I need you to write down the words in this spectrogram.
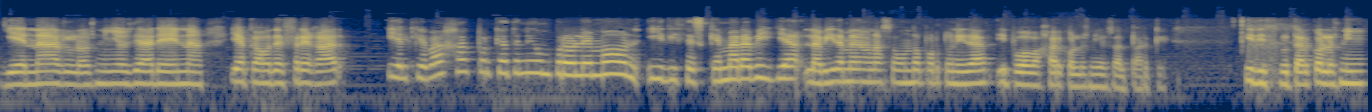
llenar los niños de arena y acabo de fregar y el que baja porque ha tenido un problemón y dices, qué maravilla, la vida me da una segunda oportunidad y puedo bajar con los niños al parque y disfrutar con los ni-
